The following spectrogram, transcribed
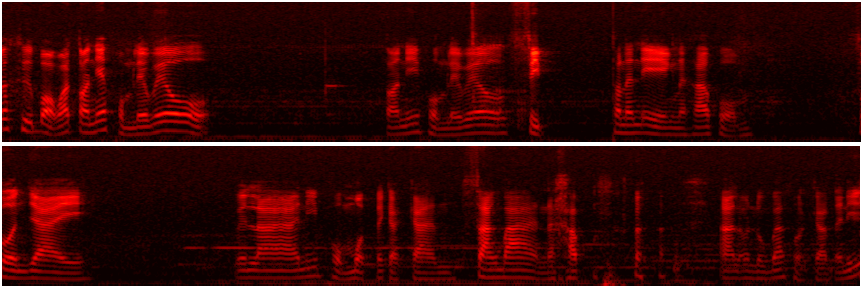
ก็คือบอกว่าตอนนี้ผมเลเวลตอนนี้ผมเลเวล10 เท่านั้นเองนะครับผม ส่วนใหญ่เวลานี่ผมหมดไปกับการสร้างบ้านนะครับ อ่าเราดูบ้านผลกัน อันนี้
